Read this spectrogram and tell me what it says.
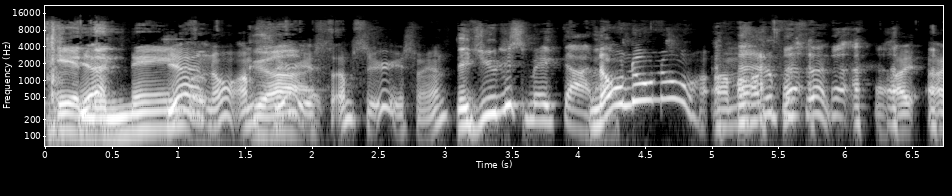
what in Yeah. the name? yeah, of no, I'm God. serious. I'm serious, man. Did you just make that? No, up? no, no. I'm 100. percent I, I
